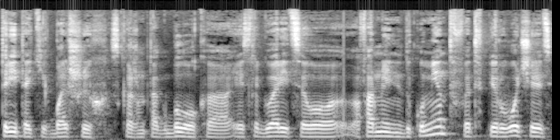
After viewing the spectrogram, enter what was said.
Три таких больших, скажем так, блока. Если говорить о оформлении документов, это в первую очередь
